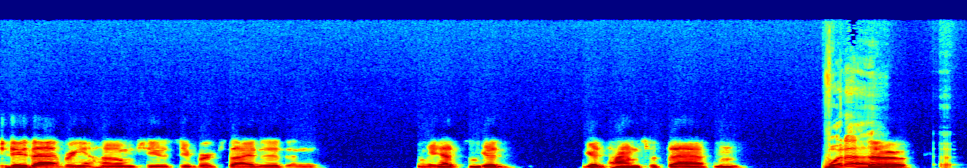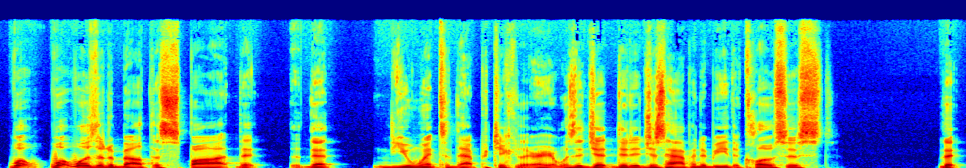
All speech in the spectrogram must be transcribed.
to do that, bring it home. She was super excited, and we had some good good times with that. And What uh? so what what was it about the spot that that you went to that particular area? Was it just, did it just happen to be the closest that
